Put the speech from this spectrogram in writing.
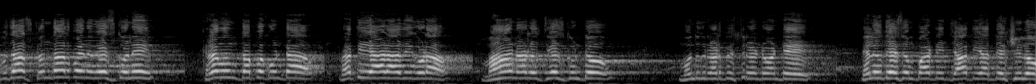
భుజాస్కంధాలపైన వేసుకొని క్రమం తప్పకుండా ప్రతి ఏడాది కూడా మహానాడులు చేసుకుంటూ ముందుకు నడిపిస్తున్నటువంటి తెలుగుదేశం పార్టీ జాతీయ అధ్యక్షులు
